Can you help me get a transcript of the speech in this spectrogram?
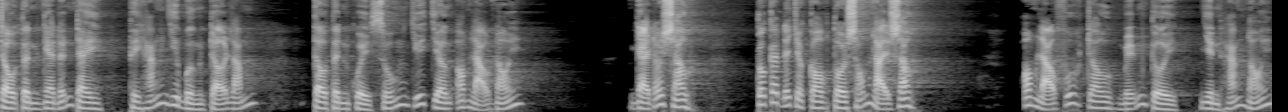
Trâu tinh nghe đến đây thì hắn như mừng trở lắm. Trâu tinh quỳ xuống dưới chân ông lão nói, Ngài nói sao? Có cách để cho con tôi sống lại sao? Ông lão Phước Trâu mỉm cười nhìn hắn nói,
